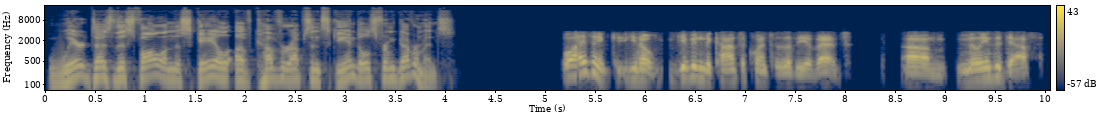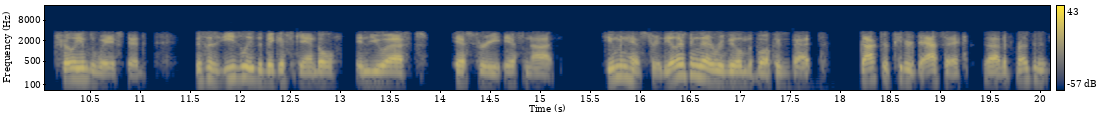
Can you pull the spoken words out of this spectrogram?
where does this fall on the scale of cover ups and scandals from governments? Well, I think, you know, given the consequences of the events, um, millions of deaths, trillions wasted, this is easily the biggest scandal in U.S history, if not human history. The other thing that I reveal in the book is that Dr. Peter Daszak, uh, the president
